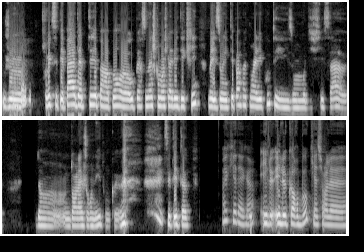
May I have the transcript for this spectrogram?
Je, mhm. trouvais que c'était pas adapté par rapport au personnage comment je l'avais décrit, mais ils ont été parfaitement à l'écoute et ils ont modifié ça dans, dans la journée, donc c'était top. Ok, d'accord. Et le, et le corbeau qui a sur le,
